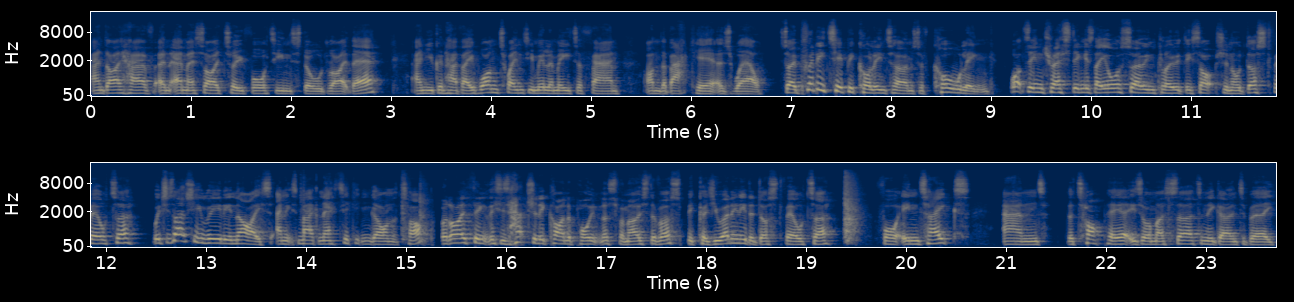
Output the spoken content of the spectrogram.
and I have an MSI 240 installed right there. And you can have a 120 millimeter fan on the back here as well. So pretty typical in terms of cooling. What's interesting is they also include this optional dust filter, which is actually really nice and it's magnetic, it can go on the top. But I think this is actually kind of pointless for most of us because you only need a dust filter for intakes and the top here is almost certainly going to be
